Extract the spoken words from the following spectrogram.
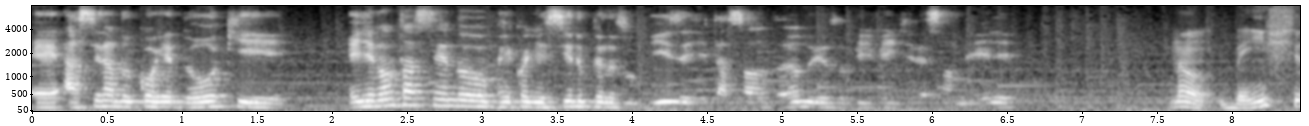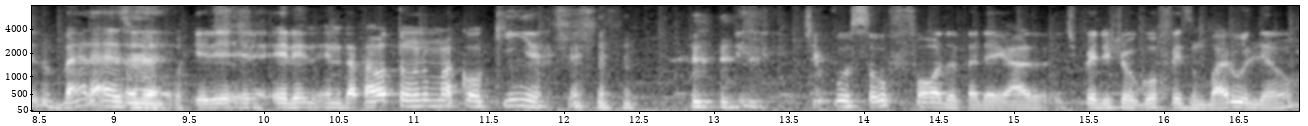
é, a cena do corredor que ele não tá sendo reconhecido pelos zumbis, ele tá só andando e o zumbi vem em direção dele. Não, bem estilo badass, É. mano, porque ele, ele, ele- ele ainda tava tomando uma coquinha. tipo, sou foda, tá ligado? Tipo, ele jogou, fez um barulhão,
